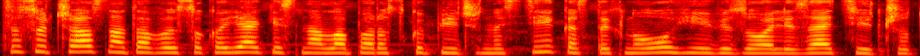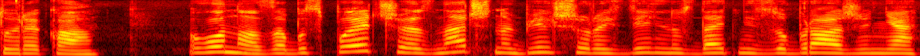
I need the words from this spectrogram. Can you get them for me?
Це сучасна та високоякісна лапароскопічна стійка з технологією візуалізації 4К. Вона забезпечує значно більшу роздільну здатність зображення,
